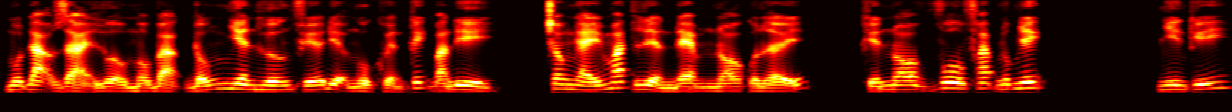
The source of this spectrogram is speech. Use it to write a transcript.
Một đạo giải lụa màu bạc đống nhiên hướng phía địa ngục huyện kích bắn đi, trong nháy mắt liền đem nó cuốn lấy, khiến nó vô pháp lúc ních. Nhìn kỹ,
